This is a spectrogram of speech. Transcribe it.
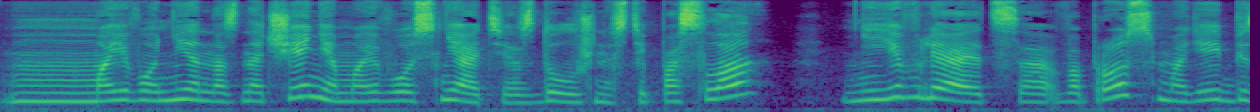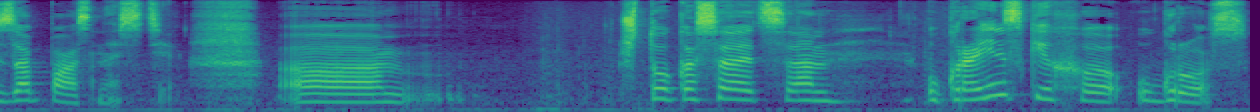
моего неназначения, моего снятия с должности посла не является вопрос моей безопасности. Э, что касается украинских э, угроз,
